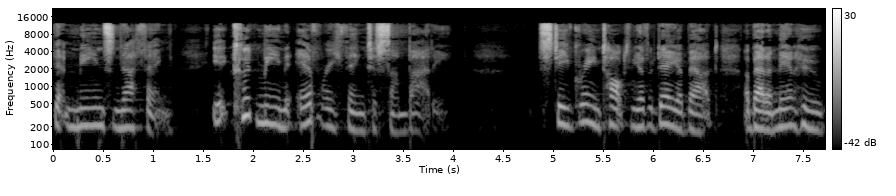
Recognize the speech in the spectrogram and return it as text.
that means nothing. It could mean everything to somebody. Steve Green talked the other day about, about a man who,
